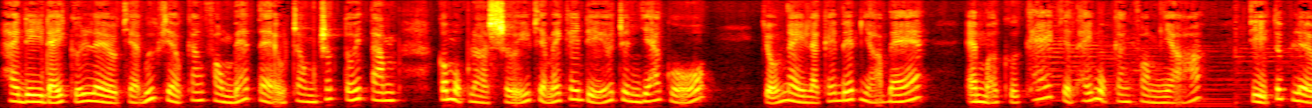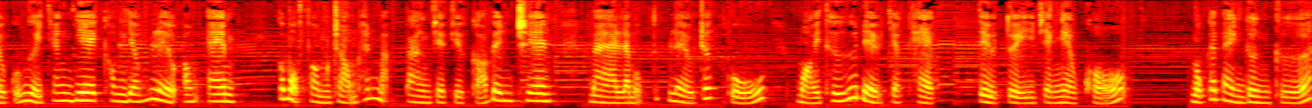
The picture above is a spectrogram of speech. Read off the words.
Heidi đẩy cửa lều và bước vào căn phòng bé tẹo trong rất tối tăm, có một lò sưởi và mấy cái đĩa trên giá gỗ. Chỗ này là cái bếp nhỏ bé. Em mở cửa khác và thấy một căn phòng nhỏ. chị túp lều của người chăn dê không giống lều ông em. Có một phòng trọng hết mặt bằng và vượt cỏ bên trên, mà là một túp lều rất cũ, mọi thứ đều chật hẹp, tiều tụy và nghèo khổ. Một cái bàn gần cửa,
